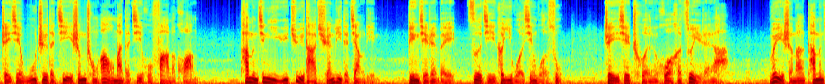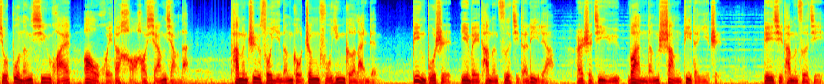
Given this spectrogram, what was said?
这些无知的寄生虫傲慢的几乎发了狂，他们惊异于巨大权力的降临，并且认为自己可以我行我素。这些蠢货和罪人啊，为什么他们就不能心怀懊悔的好好想想呢？他们之所以能够征服英格兰人，并不是因为他们自己的力量，而是基于万能上帝的意志。比起他们自己，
